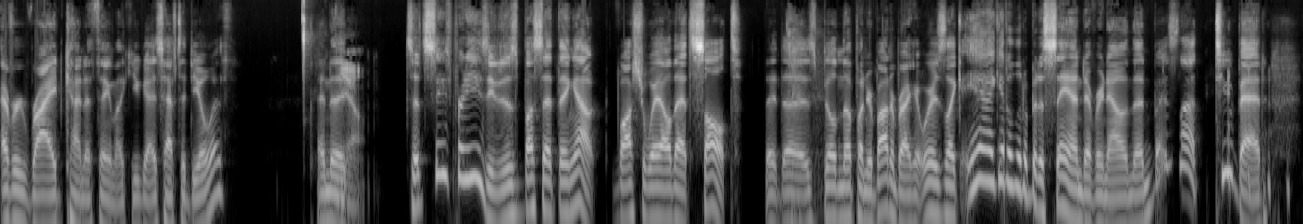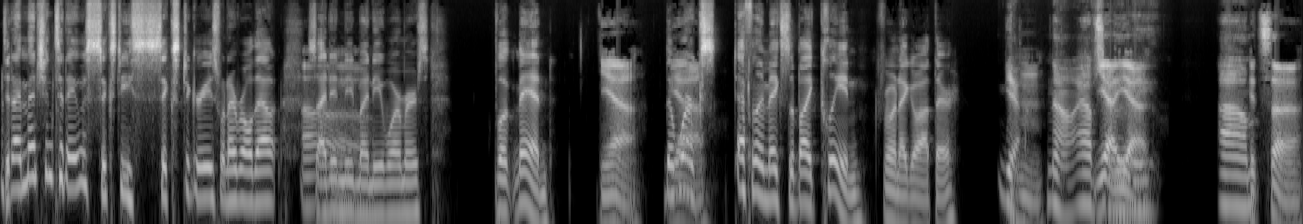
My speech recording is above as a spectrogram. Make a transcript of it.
every ride kind of thing like you guys have to deal with. And it, yeah. so it seems pretty easy to just bust that thing out, wash away all that salt that uh, is building up on your bottom bracket. Whereas, like, yeah, I get a little bit of sand every now and then, but it's not too bad. Did I mention today was 66 degrees when I rolled out? So I didn't need my Oh. knee warmers. But man, Yeah. the Yeah. WORX definitely makes the bike clean for when I go out there. Yeah, Mhm. no, absolutely. yeah. Um, It's uh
